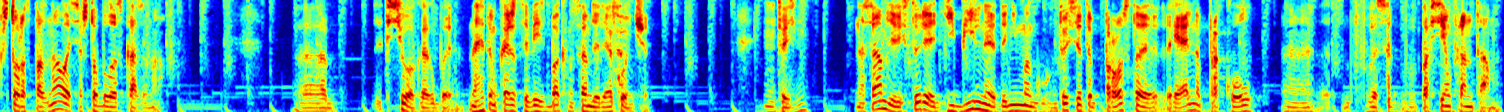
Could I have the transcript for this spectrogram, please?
что распозналось, а что было сказано. Э, все, как бы. На этом, кажется, весь баг на самом деле окончен. Mm-hmm. То есть на самом деле история дебильная, да не могу. Ну, то есть это просто реально прокол э, в, в, по всем фронтам.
